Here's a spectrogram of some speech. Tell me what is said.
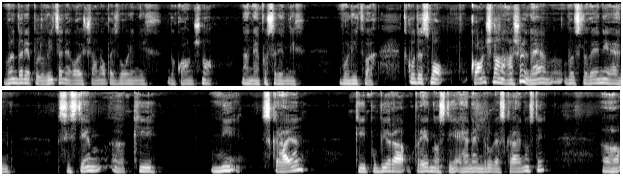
vendar je polovica njegovih članov pa izvoljenih dokončno na neposrednih volitvah. Tako da smo končno našli ne, v Sloveniji en sistem, eh, ki ni skrajen, ki pobira prednosti ene in druge skrajnosti uh,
